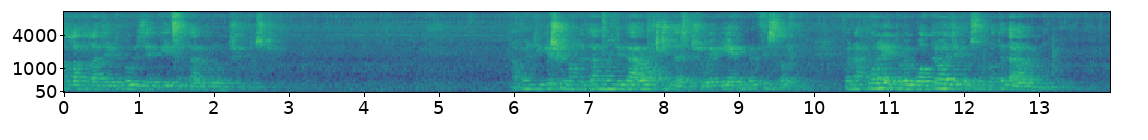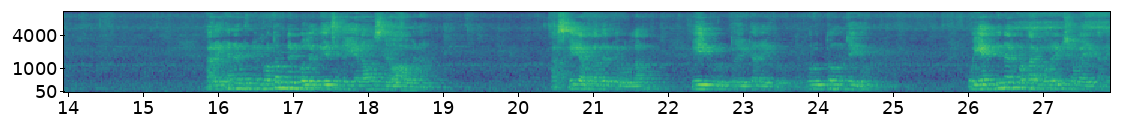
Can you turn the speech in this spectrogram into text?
আল্লাহ তালা যেটুকু রিজেক্ট দিয়েছেন, তার উপর সন্তুষ্ট। জিজ্ঞেস করলাম যে তার মধ্যে আরও মসজিদ আছে, সবাই একই প্র্যাকটিস করে? না, করে, তবে বলতে হয় যে কেউ শূন্যতে দাঁড়াবেন না। আর এখানে তিনি প্রথম দিন বলে দিয়েছেন, এই অ্যানাউন্স দেওয়া হবে না। আজকেই আপনাদেরকে বললাম, এই গুরুত্ব এটার এই গুরুত্ব। গুরুত্ব অনুযায়ী হোক। ওই একদিনের কথার পরেই সবাই এখানে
